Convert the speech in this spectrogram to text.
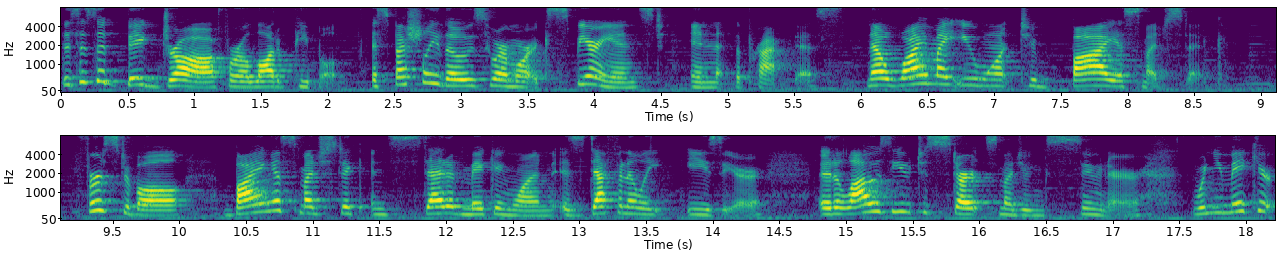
This is a big draw for a lot of people, especially those who are more experienced in the practice. Now, why might you want to buy a smudge stick? First of all, buying a smudge stick instead of making one is definitely easier. It allows you to start smudging sooner. When you make your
